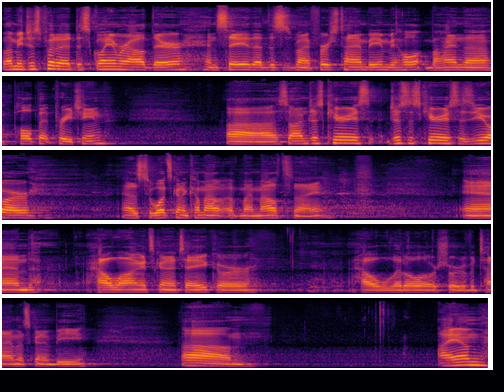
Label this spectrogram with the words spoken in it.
let me just put a disclaimer out there and say that this is my first time being behind the pulpit preaching. Uh, so I'm just curious, just as curious as you are, as to what's going to come out of my mouth tonight, and how long it's going to take, or how little or short of a time it's going to be. Um, I am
